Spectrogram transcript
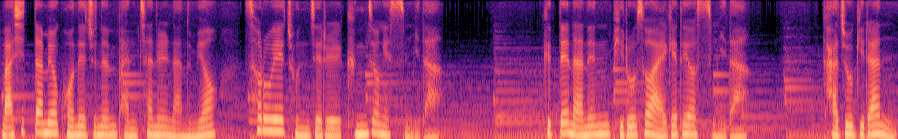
맛있다며 권해주는 반찬을 나누며 서로의 존재를 긍정했습니다. 그때 나는 비로소 알게 되었습니다. 가족이란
